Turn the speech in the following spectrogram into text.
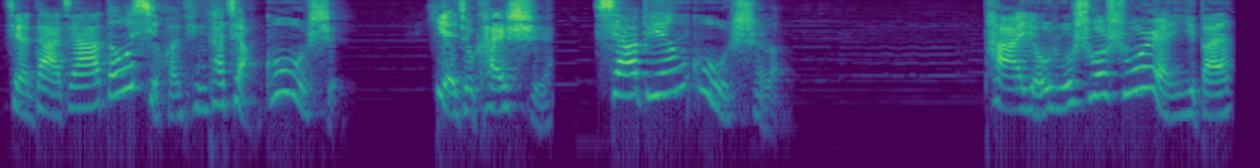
见大家都喜欢听她讲故事，也就开始瞎编故事了。她犹如说书人一般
